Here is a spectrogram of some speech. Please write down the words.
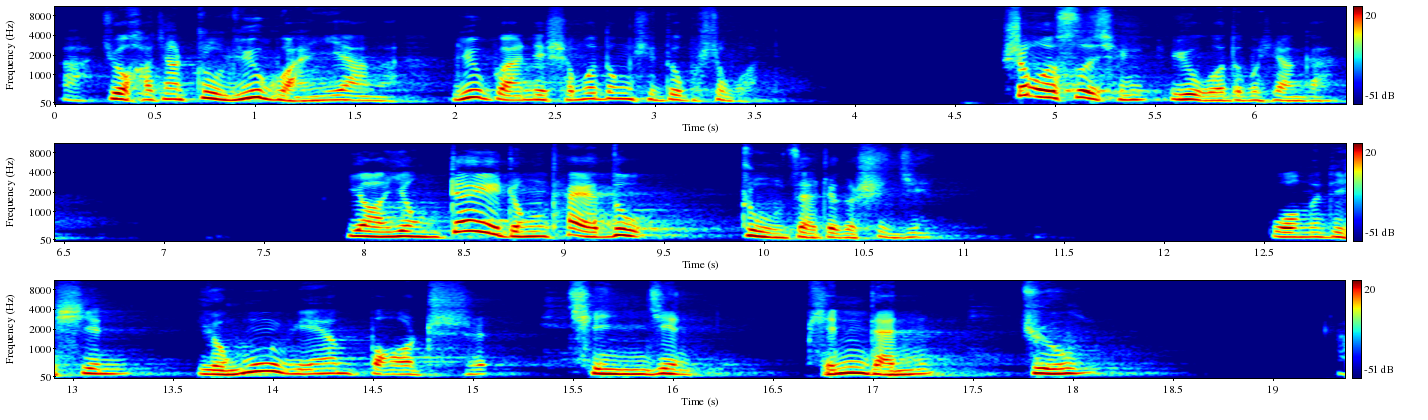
啊，就好像住旅馆一样啊，旅馆的什么东西都不是我的，什么事情与我都不相干。要用这种态度住在这个世界，我们的心永远保持清净、平等、觉悟，啊，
